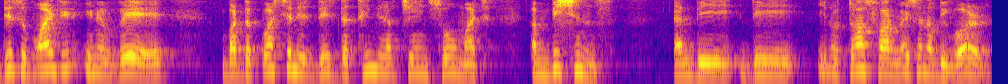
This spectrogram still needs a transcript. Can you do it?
disappointed in a way, but the question is this: the things have changed so much. Ambitions and the the you know transformation of the world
